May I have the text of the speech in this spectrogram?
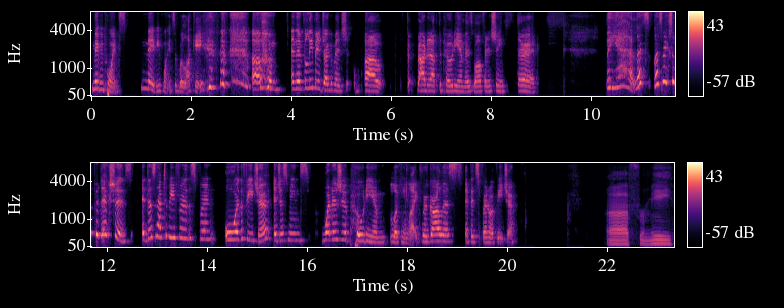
maybe points. Maybe points if we're lucky. um, and then Felipe Drugovich uh, rounded up the podium as well, finishing third. But yeah, let's let's make some predictions. It doesn't have to be for the sprint or the feature. It just means what is your podium looking like, regardless if it's sprint or feature? Uh, for me,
